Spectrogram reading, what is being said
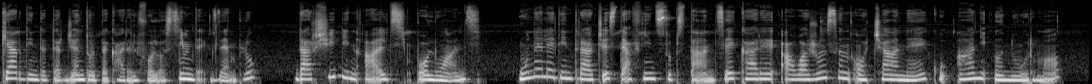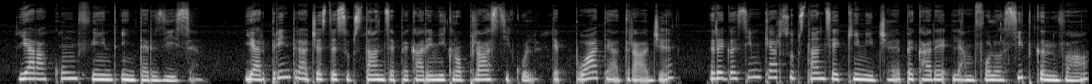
chiar din detergentul pe care îl folosim, de exemplu, dar și din alți poluanți, unele dintre acestea fiind substanțe care au ajuns în oceane cu ani în urmă, iar acum fiind interzise. Iar printre aceste substanțe pe care microplasticul le poate atrage, regăsim chiar substanțe chimice pe care le-am folosit cândva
